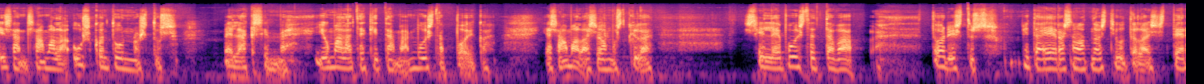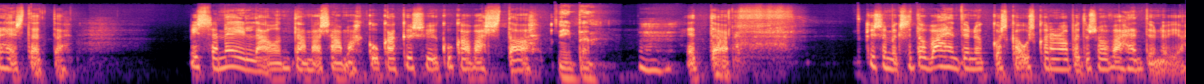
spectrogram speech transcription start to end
isän samalla uskon tunnustus. Me läksimme. Jumala teki tämän, muista poika. Ja samalla se on musta kyllä silleen puistettava todistus, mitä Eera sanot noista juutalaisista perheistä, että – missä meillä on tämä sama, kuka kysyy, kuka vastaa. Niinpä. Mm. Että kysymykset on vähentynyt, koska uskonnon opetus on vähentynyt. Ja,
